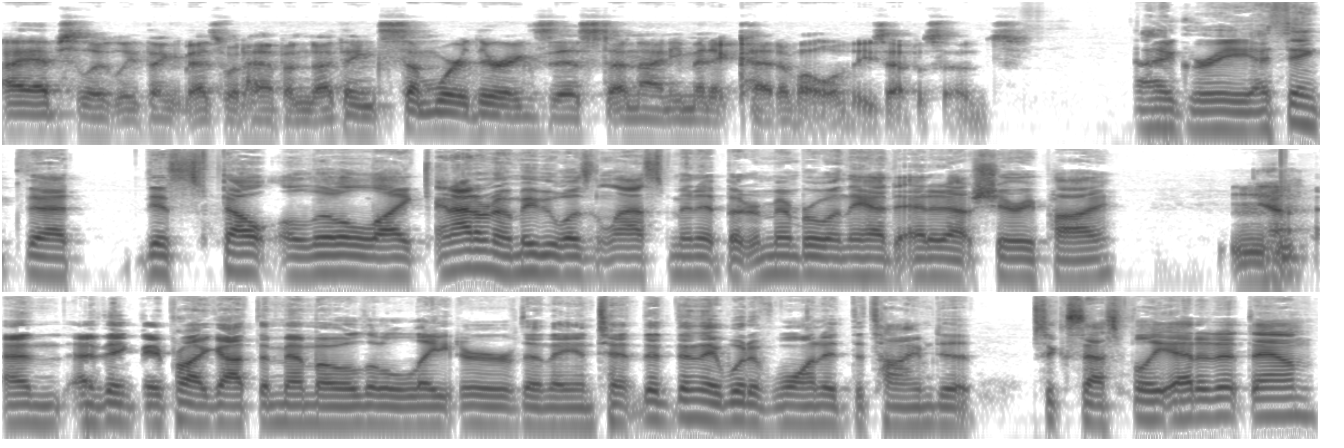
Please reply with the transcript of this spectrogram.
I absolutely think that's what happened. I think somewhere there exists a 90 minute cut of all of these episodes. I agree. I think that this felt a little like, and I don't know, maybe it wasn't last minute, but remember when they had to edit out Sherry Pie? Mhm. Yeah. And I think they probably got the memo a little later than they intend. Than they would have wanted the time to successfully edit it down.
